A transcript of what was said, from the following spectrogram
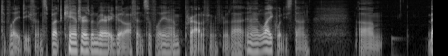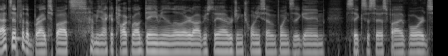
to play defense. But Kanter has been very good offensively, and I'm proud of him for that, and I like what he's done. Um, that's it for the bright spots. I mean, I could talk about Damian Lillard, obviously averaging 27 points a game, six assists, five boards.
